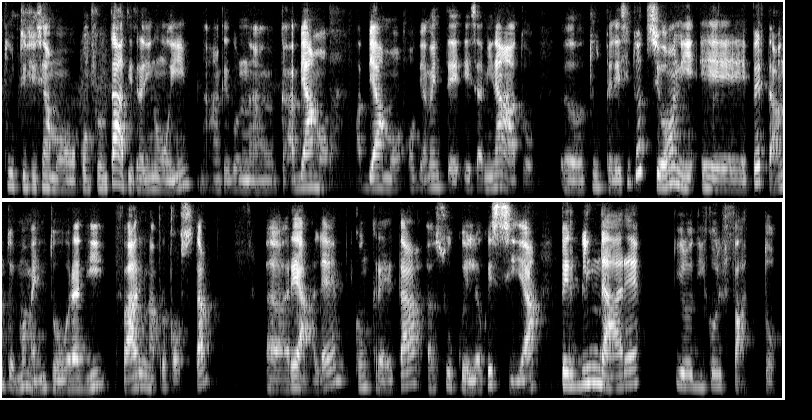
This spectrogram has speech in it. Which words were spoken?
tutti ci siamo confrontati tra di noi, anche con, abbiamo, abbiamo ovviamente esaminato eh, tutte le situazioni e pertanto è il momento ora di fare una proposta eh, reale, concreta eh, su quello che sia per blindare, io lo dico, il fatto.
